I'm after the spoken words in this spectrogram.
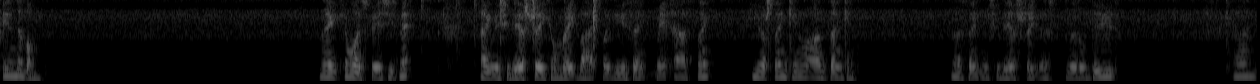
pain in the bum. Right, come on spaces mate. I think we should airstrike him right back. What do you think mate? I think you're thinking what I'm thinking. I think we should airstrike this little dude. If we can.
